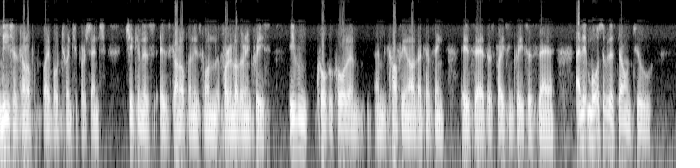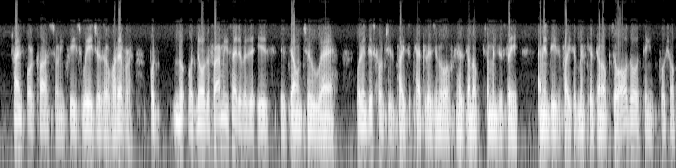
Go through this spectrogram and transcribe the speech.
meat has gone up by about 20%. Chicken has, is gone up and is going for another increase. Even Coca Cola and, and coffee and all that kind of thing is uh, there's price increases. Uh, and it, most of it is down to transport costs or increased wages or whatever. But no, but no, the farming side of it is is down to uh, well, in this country, the price of cattle, as you know, has gone up tremendously, and indeed the price of milk has gone up. So all those things push up.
